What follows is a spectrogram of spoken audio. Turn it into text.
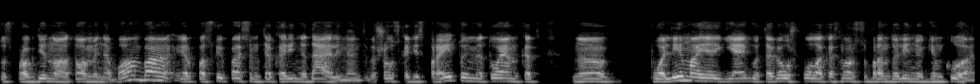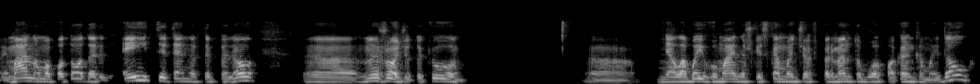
susprogdino atominę bombą ir paskui pasiuntė karinį dalinį ant viršaus, kad jis praeitų, imituojant, kad nu, puolimą, jeigu tave užpuola kas nors su brandoliniu ginklu. Ar įmanoma po to dar eiti ten ir taip toliau. E, nu ir žodžiu, tokių e, nelabai humaniškai skambančių eksperimentų buvo pakankamai daug.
